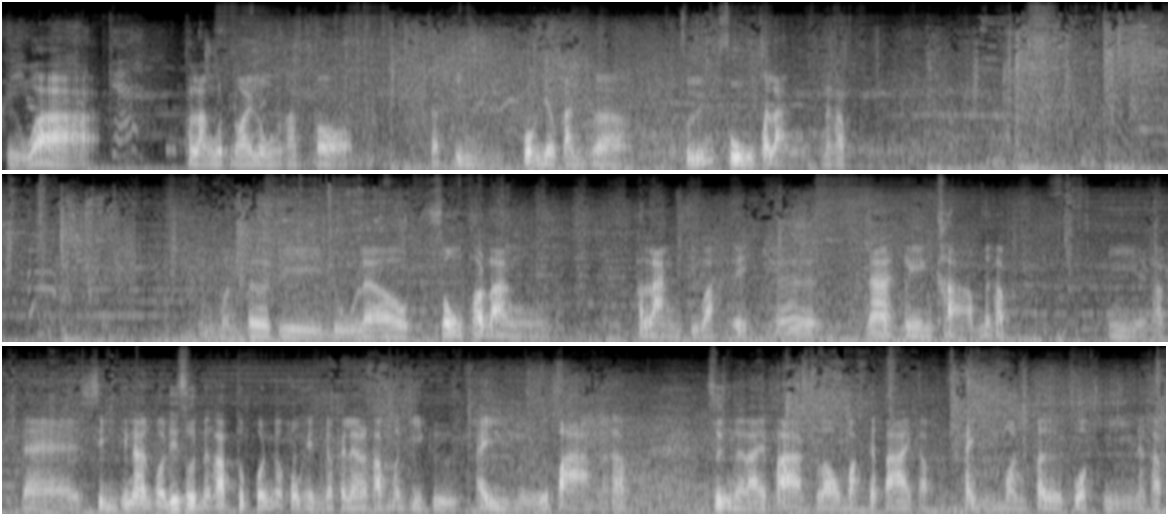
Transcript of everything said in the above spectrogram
หรือว่าพลังลดน้อยลงนะครับ ก็จะกินพวกเดียวกันเพื่อฟื้นฟูพลังนะครับเป็นมอนเตอร์ที่ดูแล้วทรงพลังพลังสิวะเอ้ยเออหน้าเกรงขามนะครับ นี่นะครับแต่สิ่งที่น่ากลัวที่สุดนะครับทุกคนก็คงเห็นกันไปแล้วนะครับเมื่อกี้คือไอ้หมูป่านะครับ ซึ่งหลายๆ ภาคเรามักจะตายกับไอ้มอนเตอร์พวกนี้นะครับ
